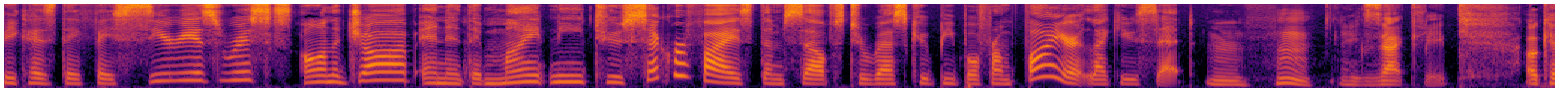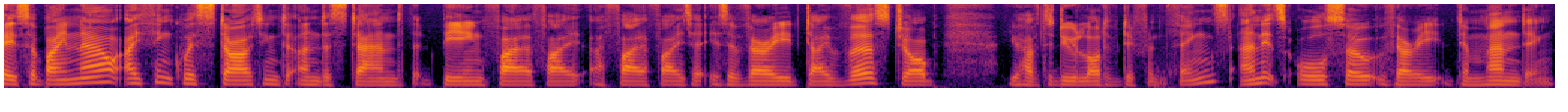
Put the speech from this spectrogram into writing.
Because they face serious risks on the job and they might need to sacrifice themselves to rescue people from fire, like you said. Hmm, exactly. Okay, so by now I think we're starting to understand that being firefight a firefighter is a very diverse job. You have to do a lot of different things, and it's also very demanding.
